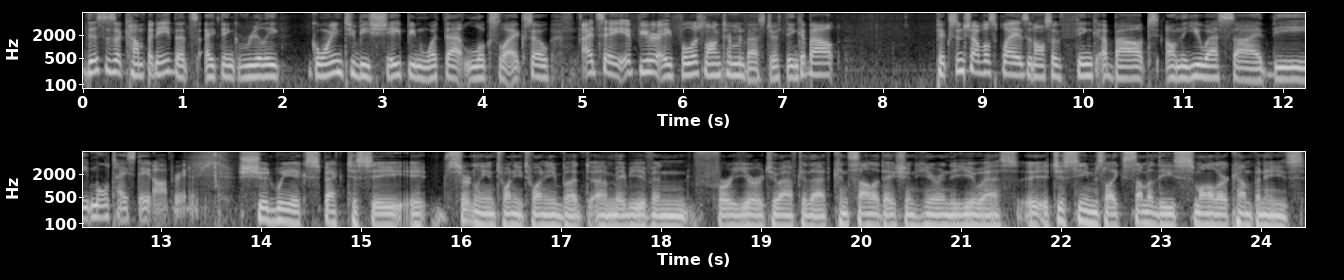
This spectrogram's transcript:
This is a company that's, I think, really going to be shaping what that looks like. So I'd say if you're a foolish long term investor, think about picks and shovels plays and also think about on the U.S. side the multi-state operators. Should we expect to see it, certainly in 2020, but uh, maybe even for a year or two after that consolidation here in the U.S.? It just seems like some of these smaller companies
